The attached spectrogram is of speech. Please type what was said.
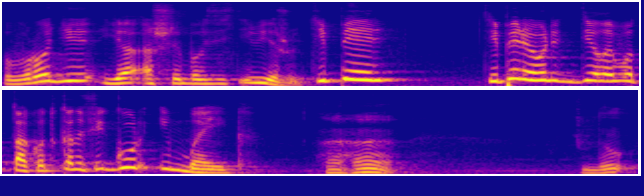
Вроде я ошибок здесь не вижу. Теперь, теперь, говорит, делай вот так вот, конфигур и make. Ага. Ну,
